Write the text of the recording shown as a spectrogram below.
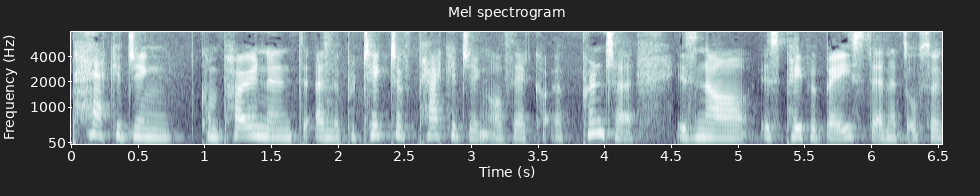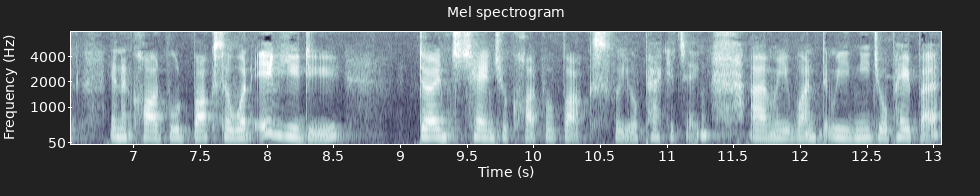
packaging component and the protective packaging of that co- uh, printer is now is paper based and it's also in a cardboard box so whatever you do don't change your cardboard box for your packaging. Um, we want we need your paper,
